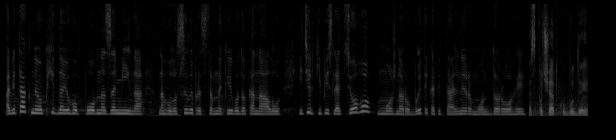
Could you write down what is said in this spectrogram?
А відтак необхідна його повна заміна, наголосили представники водоканалу. І тільки після цього можна робити капітальний ремонт дороги. Спочатку буде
